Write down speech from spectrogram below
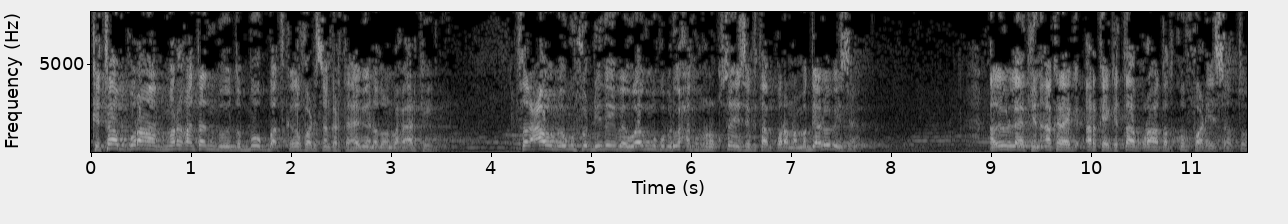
Kitaab qur'aan mararka intaad moodo buug baad iskaga fadhiisan kartaa habeen adoon waxba arkayni sad caaw noogu fadhiiday baa waagmu ku bari waxaad ruruqsanaysa kitaab quraan ma gaaloobaysaa aduu laakiin arkay kitaab quraan hadaad ku fadhiisato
